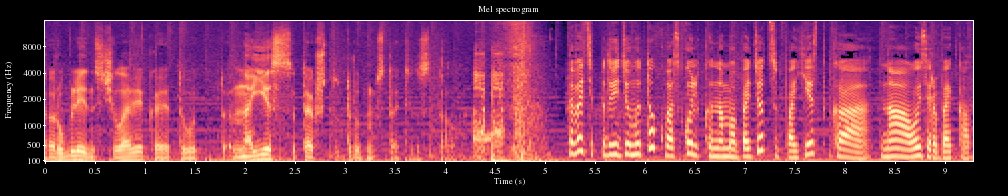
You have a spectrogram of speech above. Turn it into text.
рублей с человека, это вот наесться так, что трудно встать из стола. Давайте подведем итог, во сколько нам обойдется поездка на озеро Байкал.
